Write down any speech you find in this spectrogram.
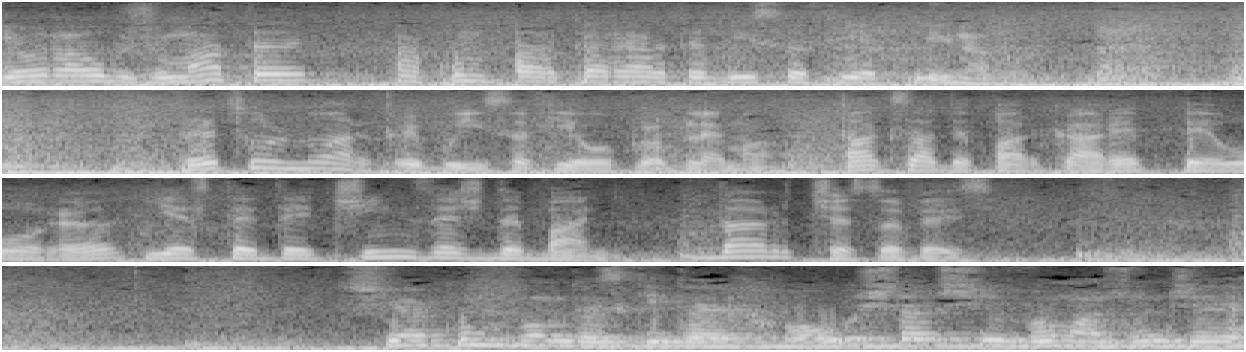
E ora 8 jumate, acum parcarea ar trebui să fie plină. Prețul nu ar trebui să fie o problemă. Taxa de parcare pe oră este de 50 de bani. Dar ce să vezi? Și acum vom deschide o ușă și vom ajunge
